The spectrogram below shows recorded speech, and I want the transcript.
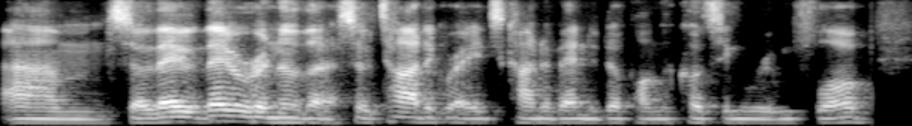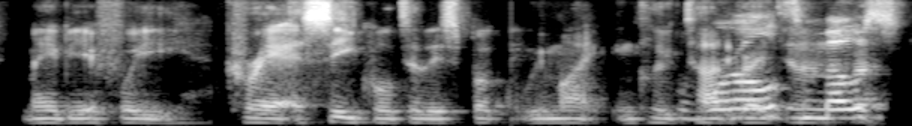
Um, so they, they were another. So tardigrades kind of ended up on the cutting room floor. Maybe if we create a sequel to this book, we might include tardigrades. World's most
